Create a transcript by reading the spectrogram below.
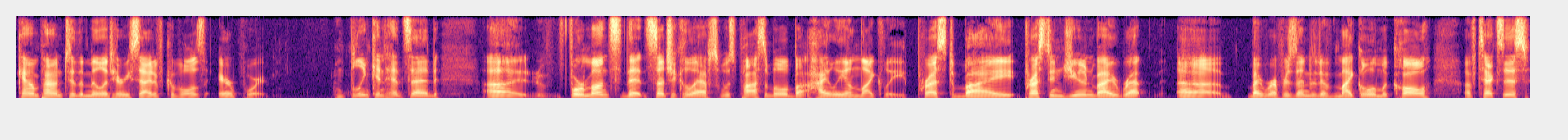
compound to the military side of Kabul's airport. Blinken had said uh, for months that such a collapse was possible but highly unlikely. Pressed by pressed in June by Rep uh, by Representative Michael McCaul of Texas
